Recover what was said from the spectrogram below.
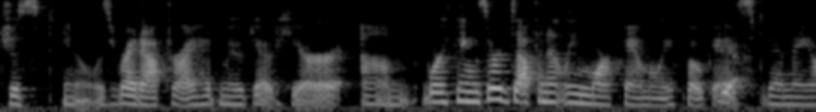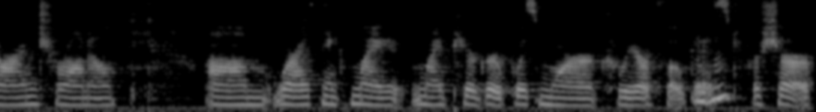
just, you know, it was right after I had moved out here, um, where things are definitely more family focused than they are in Toronto um, where I think my my peer group was more career focused for sure.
